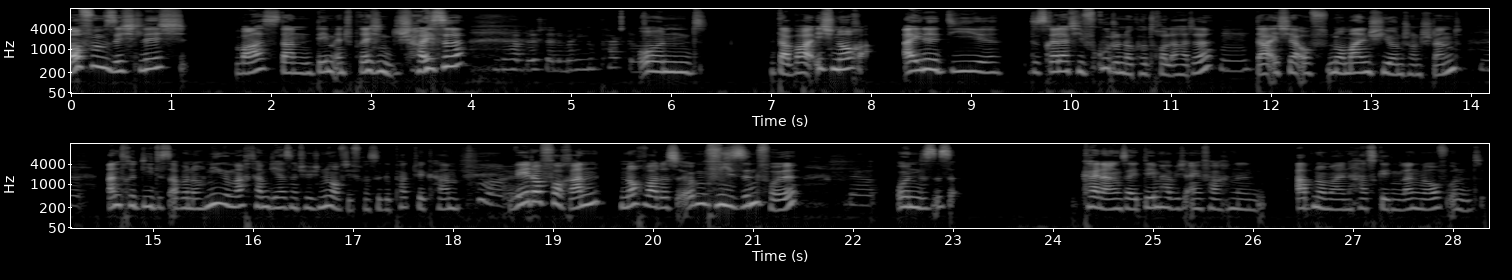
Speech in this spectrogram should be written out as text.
Offensichtlich war es dann dementsprechend scheiße. ihr habt euch dann immer hingepackt, oder? Und da war ich noch eine, die das relativ gut unter Kontrolle hatte, Hm. da ich ja auf normalen Skiern schon stand. Ja. Andere, die das aber noch nie gemacht haben, die hat es natürlich nur auf die Fresse gepackt. Wir kamen Ja, weder voran, noch war das irgendwie sinnvoll. Ja. Und es ist, keine Ahnung, seitdem habe ich einfach einen abnormalen Hass gegen Langlauf und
